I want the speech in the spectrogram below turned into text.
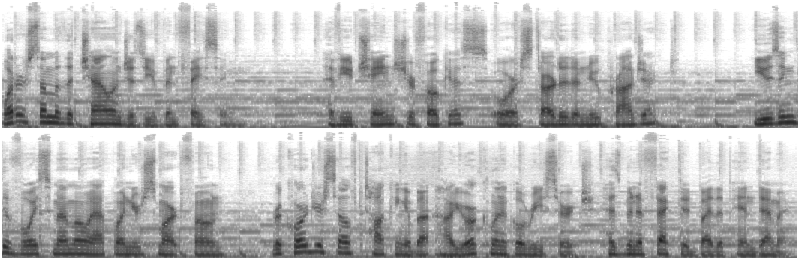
What are some of the challenges you've been facing? Have you changed your focus or started a new project? Using the Voice Memo app on your smartphone, record yourself talking about how your clinical research has been affected by the pandemic.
